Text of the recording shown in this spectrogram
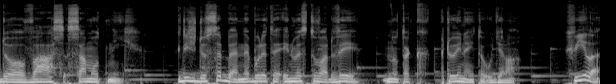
do vás samotných. Když do sebe nebudete investovat vy, no tak kdo jiný to udělá? Chvíle,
